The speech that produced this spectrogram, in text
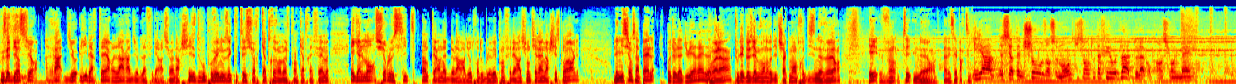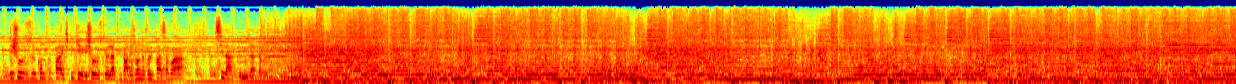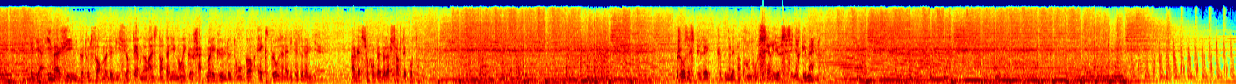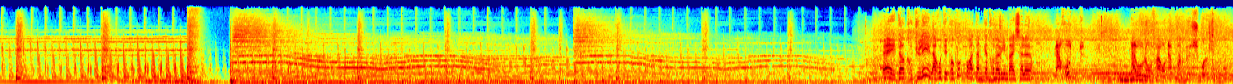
Vous êtes bien sûr Radio Libertaire, la radio de la Fédération anarchiste. Vous pouvez nous écouter sur 89.4 FM, également sur le site internet de la radio www.fédération-anarchiste.org. L'émission s'appelle Au-delà du RL. Voilà, tous les deuxièmes vendredis de chaque mois entre 19h et 21h. Allez, c'est parti. Il y a certaines choses en ce monde qui sont tout à fait au-delà de la compréhension humaine. Des choses qu'on ne peut pas expliquer, des choses que la plupart des gens ne veulent pas savoir. C'est là que nous intervenons. Eh bien, imagine que toute forme de vie sur Terre meurt instantanément et que chaque molécule de ton corps explose à la vitesse de la lumière. Inversion complète de la charge des protons. J'ose espérer que vous n'allez pas prendre au sérieux ces énergumènes. Doc, reculez, la route est trop courte pour atteindre 88 miles à l'heure. La route Là où l'on va, on n'a pas besoin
